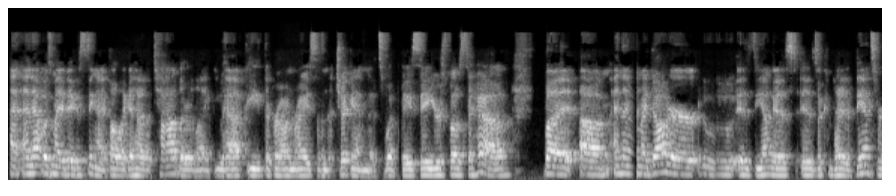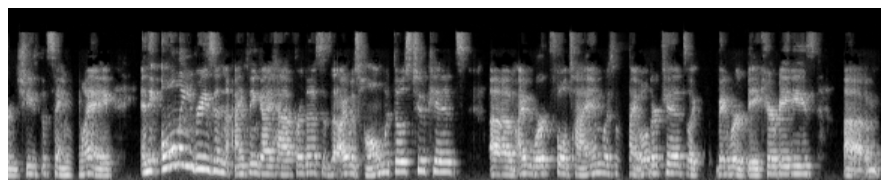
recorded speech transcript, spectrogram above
And, and, that was my biggest thing. I felt like I had a toddler, like, you have to eat the brown rice and the chicken. It's what they say you're supposed to have. But, um, and then my daughter, who is the youngest, is a competitive dancer, and she's the same way. And the only reason I think I have for this is that I was home with those two kids um, I work full time with my older kids. Like they were daycare babies, um,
